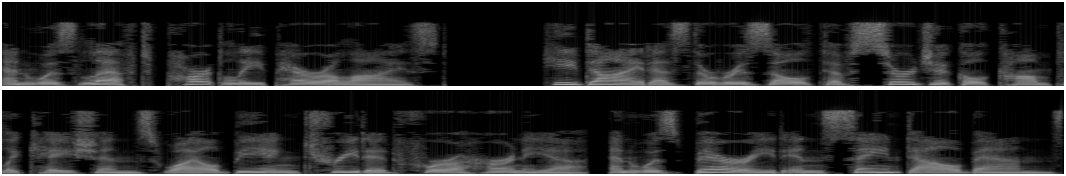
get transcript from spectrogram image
and was left partly paralyzed. He died as the result of surgical complications while being treated for a hernia, and was buried in St. Albans.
